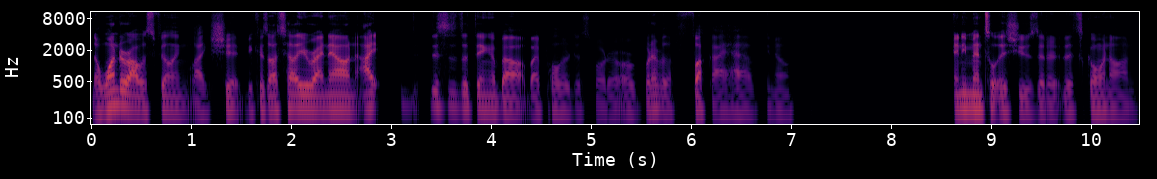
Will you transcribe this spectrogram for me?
no wonder I was feeling like shit because I'll tell you right now, and I th this is the thing about bipolar disorder or whatever the fuck I have, you know? Any mental issues that are that's going on.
